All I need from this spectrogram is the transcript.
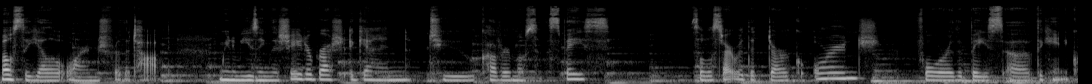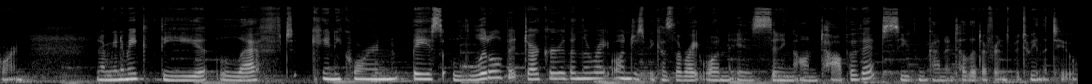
mostly yellow orange for the top. I'm going to be using the shader brush again to cover most of the space. So we'll start with the dark orange for the base of the candy corn. And I'm going to make the left candy corn base a little bit darker than the right one just because the right one is sitting on top of it so you can kind of tell the difference between the two.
